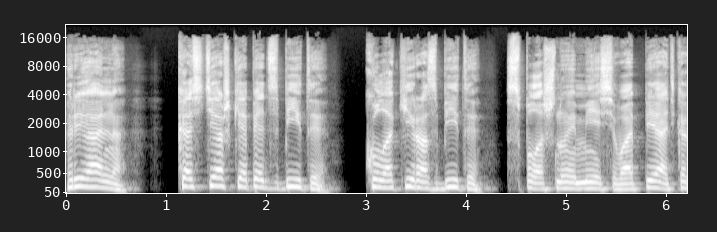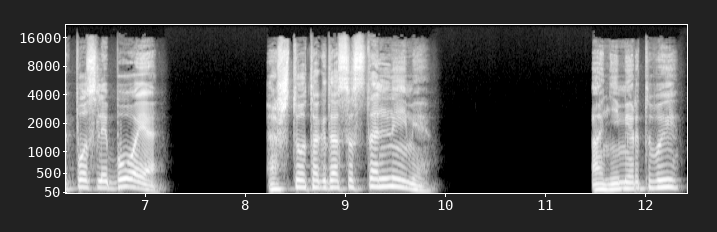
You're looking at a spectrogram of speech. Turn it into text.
Реально, костяшки опять сбиты, кулаки разбиты, сплошное месиво опять, как после боя. А что тогда с остальными? Они мертвы?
